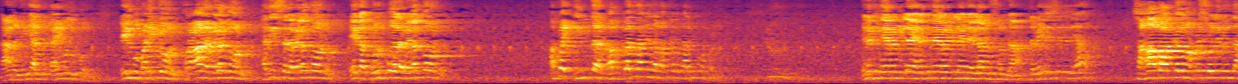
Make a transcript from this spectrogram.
நாங்க நீங்க அதுக்கு டைம் ஒதுக்குவோம். இல்மு படிக்கணும் குரான விளங்கணும் ஹதீஸ்ல விளங்கணும் என்ற பொறுப்புகளை விளங்கணும். அப்ப இந்த ரப்பத்தான் இந்த மக்களுக்கு அறிமுகப்படும் எனக்கு நேரம் இல்லை எனக்கு நேரம் இல்லைன்னு எல்லாரும் சொன்னா இந்த வேலையை செய்தது யார்? சஹாபாக்களும் அப்படி சொல்லியிருந்தா.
